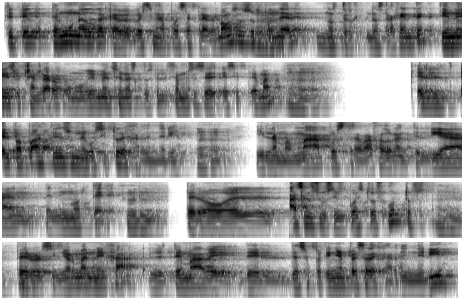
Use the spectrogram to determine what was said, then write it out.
tengo, tengo, una duda que a ver si me la puedes aclarar. Vamos a suponer, nuestra, nuestra gente tiene su changarro, como bien mencionas que utilizamos ese, ese tema. el, el, papá tiene su negocito de jardinería y la mamá pues trabaja durante el día en, en un hotel. Pero el, hacen sus impuestos juntos. Pero el señor maneja el tema de, de, de su pequeña empresa de jardinería.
